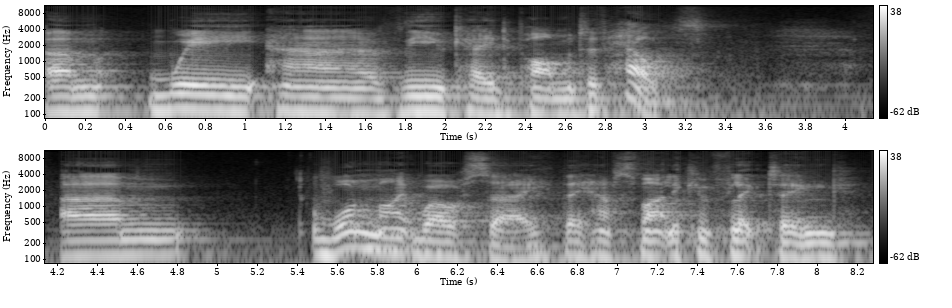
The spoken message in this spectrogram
Um, we have the UK Department of Health. Um, one might well say they have slightly conflicting.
